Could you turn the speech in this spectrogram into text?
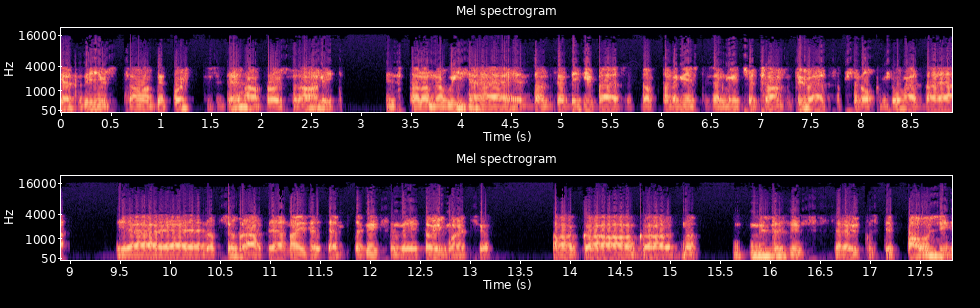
teatud inimesed saavad neid postitusi teha, professionaalid, siis tal on nagu ise endal seal ligipääs, et noh, tal on kindlasti seal mingid sotsiaalsed hüved, saab seal rohkem suhelda ja ja, ja, ja noh, sõbrad ja naised ja mida kõik seal ei toimu, eks ju. aga, aga noh, nüüd ta siis ütles, teeb pausi,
